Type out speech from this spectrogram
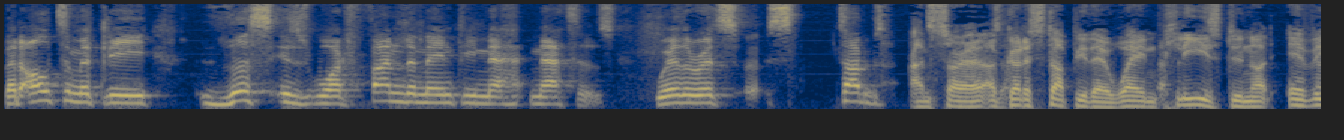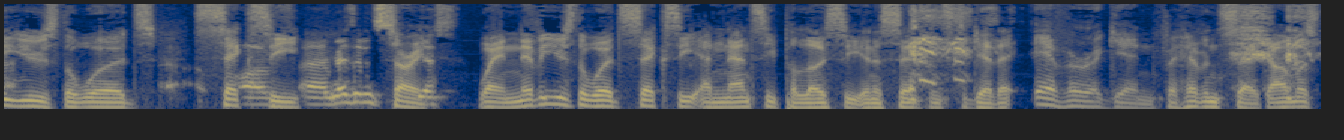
but ultimately, this is what fundamentally ma- matters. Whether it's subs. I'm sorry, I've got to stop you there, Wayne. Please do not ever use the words sexy. Of, uh, sorry, yes. Wayne. Never use the words sexy and Nancy Pelosi in a sentence together ever again. For heaven's sake, I almost,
